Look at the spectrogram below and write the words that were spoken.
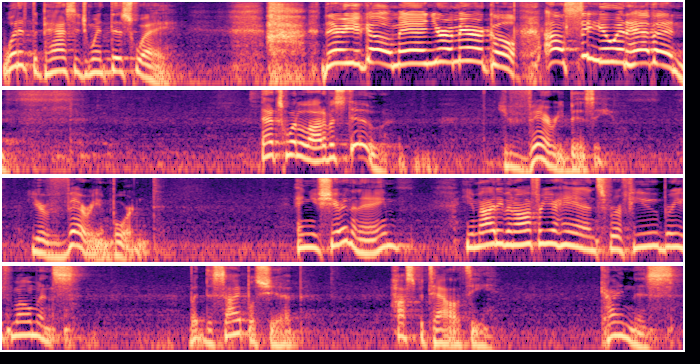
What if the passage went this way? There you go, man. You're a miracle. I'll see you in heaven. That's what a lot of us do. You're very busy. You're very important. And you share the name. You might even offer your hands for a few brief moments. But discipleship, hospitality, kindness,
